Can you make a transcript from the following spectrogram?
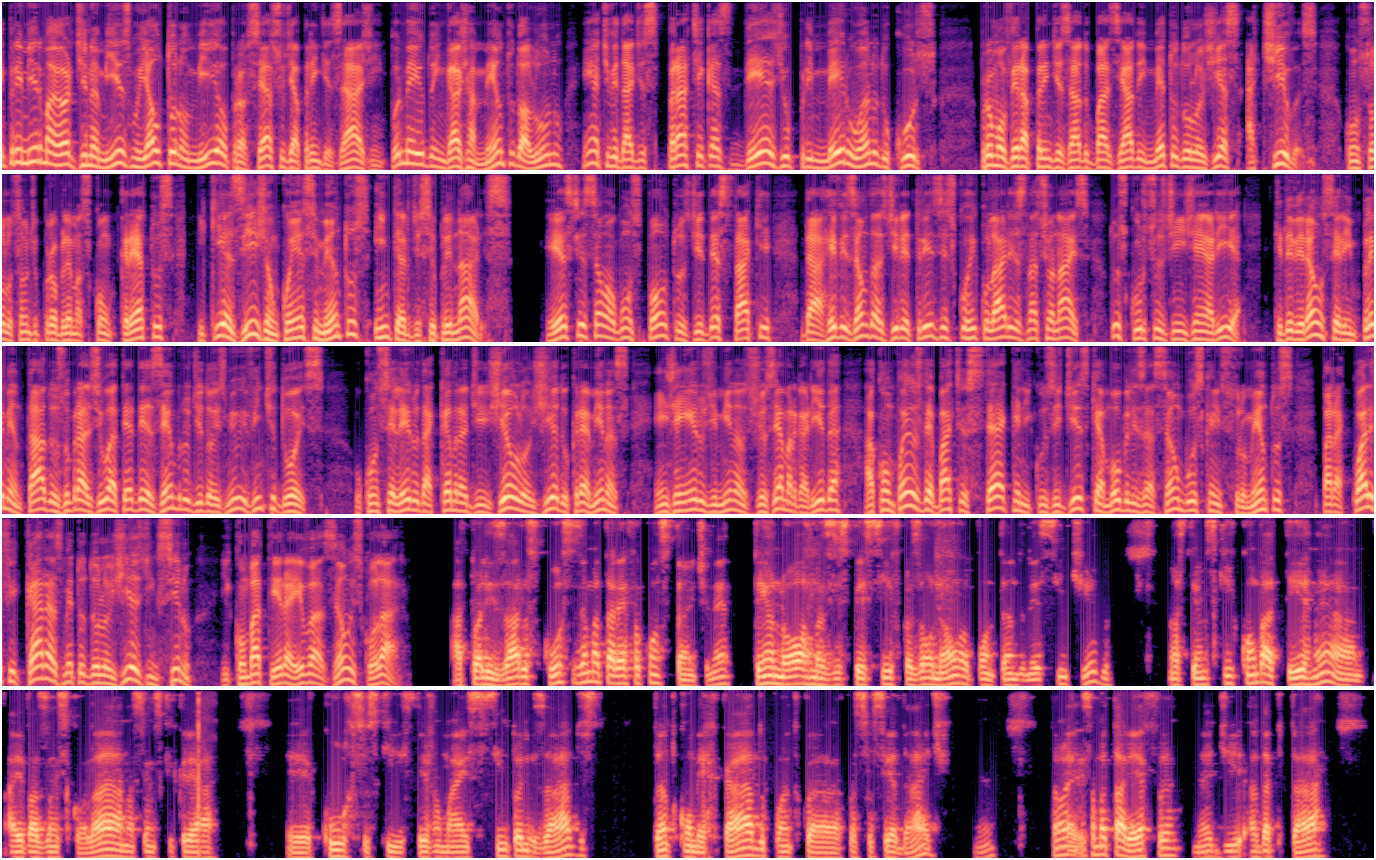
Imprimir maior dinamismo e autonomia ao processo de aprendizagem por meio do engajamento do aluno em atividades práticas desde o primeiro ano do curso. Promover aprendizado baseado em metodologias ativas, com solução de problemas concretos e que exijam conhecimentos interdisciplinares. Estes são alguns pontos de destaque da revisão das diretrizes curriculares nacionais dos cursos de engenharia que deverão ser implementados no Brasil até dezembro de 2022. O conselheiro da Câmara de Geologia do CREA Minas, engenheiro de Minas José Margarida, acompanha os debates técnicos e diz que a mobilização busca instrumentos para qualificar as metodologias de ensino e combater a evasão escolar. Atualizar os cursos é uma tarefa constante, né? Tenha normas específicas ou não apontando nesse sentido, nós temos que combater né, a, a evasão escolar, nós temos que criar é, cursos que estejam mais sintonizados, tanto com o mercado quanto com a, com a sociedade. Né? Então, essa é uma tarefa né, de adaptar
